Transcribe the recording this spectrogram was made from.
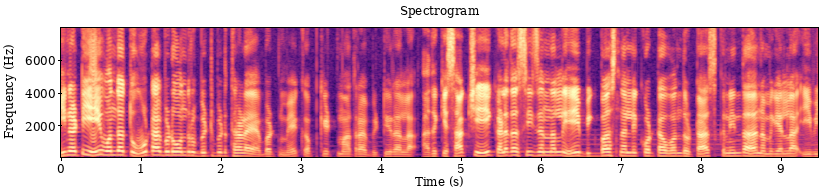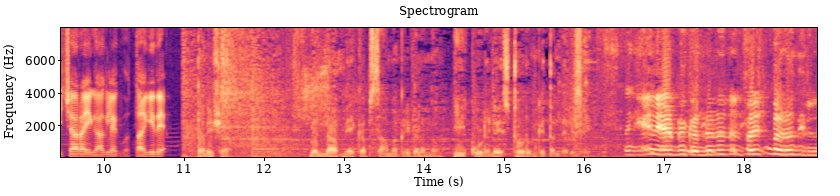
ಈ ನಟಿ ಒಂದತ್ತು ಊಟ ಬಿಡು ಅಂದ್ರು ಬಿಟ್ಟು ಬಿಡ್ತಾಳೆ ಬಟ್ ಮೇಕಪ್ ಕಿಟ್ ಮಾತ್ರ ಬಿಟ್ಟಿರಲ್ಲ. ಅದಕ್ಕೆ ಸಾಕ್ಷಿ ಕಳೆದ ಸೀಸನ್ನಲ್ಲಿ ಬಿಗ್ ಬಾಸ್ನಲ್ಲಿ ಕೊಟ್ಟ ಒಂದು ಟಾಸ್ಕ್ನಿಂದ ನಮಗೆಲ್ಲ ಈ ವಿಚಾರ ಈಗಾಗಲೇ ಗೊತ್ತಾಗಿದೆ. ತನಿಷಾ ಎಲ್ಲ ಮೇಕಪ್ ಸಾಮಗ್ರಿಗಳನ್ನು ಈ ಕೂಡಲೇ ಸ್ಟೋರ್ ರೂಮ್ಗೆ ತಂದಿರಿಸಿ ಏನ್ ಹೇಳ್ಬೇಕಂದ್ರೆ ಬರೋದಿಲ್ಲ.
